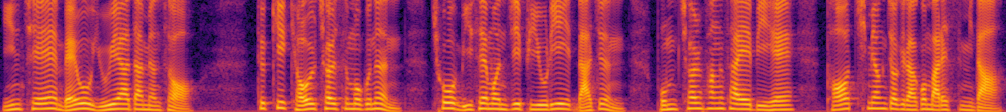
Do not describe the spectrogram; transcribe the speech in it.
인체에 매우 유해하다면서 특히 겨울철 스모그는 초미세먼지 비율이 낮은 봄철 황사에 비해 더 치명적이라고 말했습니다.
